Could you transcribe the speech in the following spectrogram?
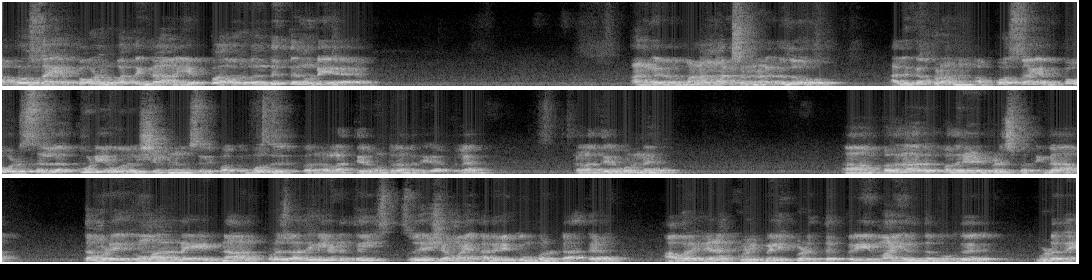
அப்போஸ் நான் பவுல் பார்த்தீங்கன்னா எப்போ அவர் வந்து தன்னுடைய அங்க மனமாற்றம் நடக்குதோ அதுக்கப்புறம் அப்போஸ் நான் பவுல் செல்லக்கூடிய ஒரு விஷயம் என்னன்னு சொல்லி பார்க்கும்போது இப்போ நல்லாத்தியர் ஒன்றாம் அதிகாரத்தில் நல்லாத்தியர் ஒண்ணு பதினாறு பதினேழு படிச்சு பார்த்தீங்கன்னா தம்முடைய குமாரனை நான் புரஜாதிகளிடத்தில் சுதேசமாய் அறிவிக்கும் பொருட்டாக அவர் எனக்குள் வெளிப்படுத்த பிரியமாய் இருந்தபோது உடனே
